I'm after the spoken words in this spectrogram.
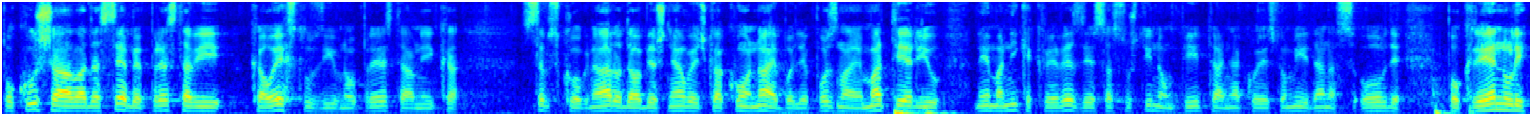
pokušava da sebe predstavi kao ekskluzivnog predstavnika srpskog naroda, objašnjavajući kako on najbolje poznaje materiju, nema nikakve veze sa suštinom pitanja koje smo mi danas ovdje pokrenuli.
